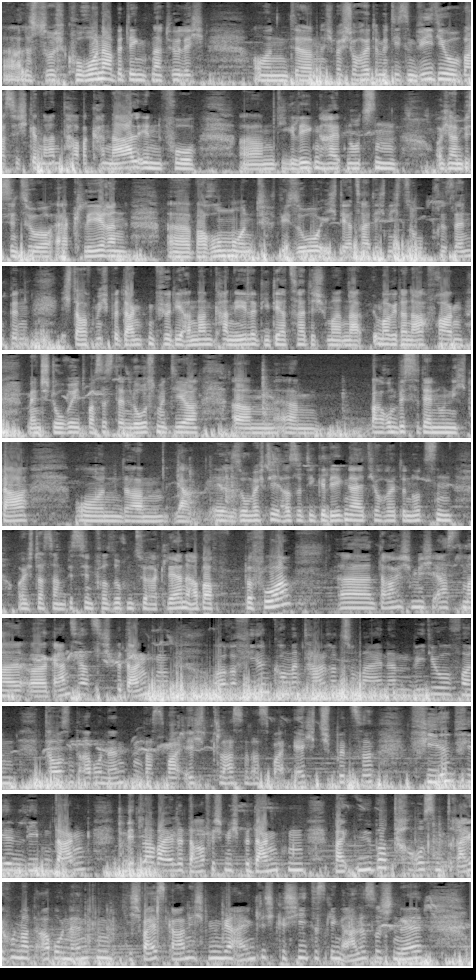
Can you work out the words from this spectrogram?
äh, alles durch Corona bedingt natürlich. Und ähm, ich möchte heute mit diesem Video, was ich genannt habe, Kanalinfo, ähm, die Gelegenheit nutzen, euch ein bisschen zu erklären, äh, warum und wieso ich derzeitig nicht so präsent bin. Ich darf mich bedanken für die anderen Kanäle, die derzeitig immer, immer wieder nachfragen, Mensch Dorit, was ist denn los mit dir? Ähm, ähm, warum bist du denn nun nicht da? Und ähm, ja, äh, so möchte ich also die Gelegenheit hier heute nutzen, euch das ein bisschen versuchen zu erklären. Aber bevor äh, darf ich mich erstmal äh, ganz herzlich bedanken. Eure vielen Kommentare zu meinem Video von 1000 Abonnenten, das war echt klasse, das war echt spitze. Vielen, vielen lieben Dank. Mittlerweile darf ich mich bedanken bei über 1300 Abonnenten. Ich weiß gar nicht, wie mir eigentlich geschieht, es ging alles so schnell.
